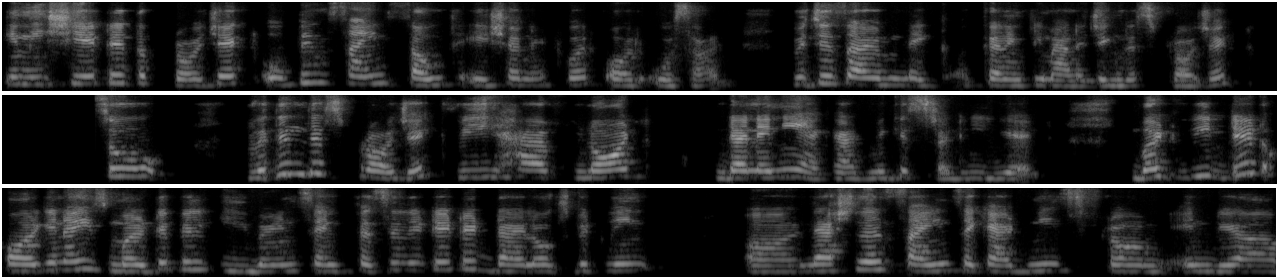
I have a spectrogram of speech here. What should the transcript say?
initiated the project open science south asia network or osan which is i'm like currently managing this project. So within this project we have not done any academic study yet but we did organize multiple events and facilitated dialogues between uh, national science academies from India,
